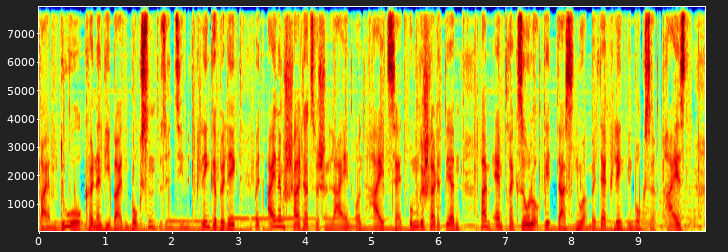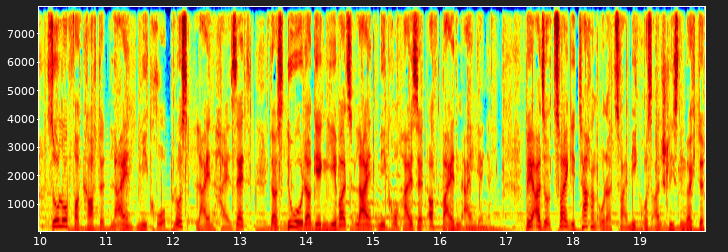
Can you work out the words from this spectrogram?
Beim Duo können die beiden Buchsen, sind sie mit Klinke belegt, mit einem Schalter zwischen Line und High-Z umgestaltet werden. Beim M-Track Solo geht das nur mit der Klinkenbuchse. Heißt, Solo verkraftet Line, Mikro, plus Line Hi-Set, das Duo dagegen jeweils Line Micro Hi-Set auf beiden Eingängen. Wer also zwei Gitarren oder zwei Mikros anschließen möchte,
